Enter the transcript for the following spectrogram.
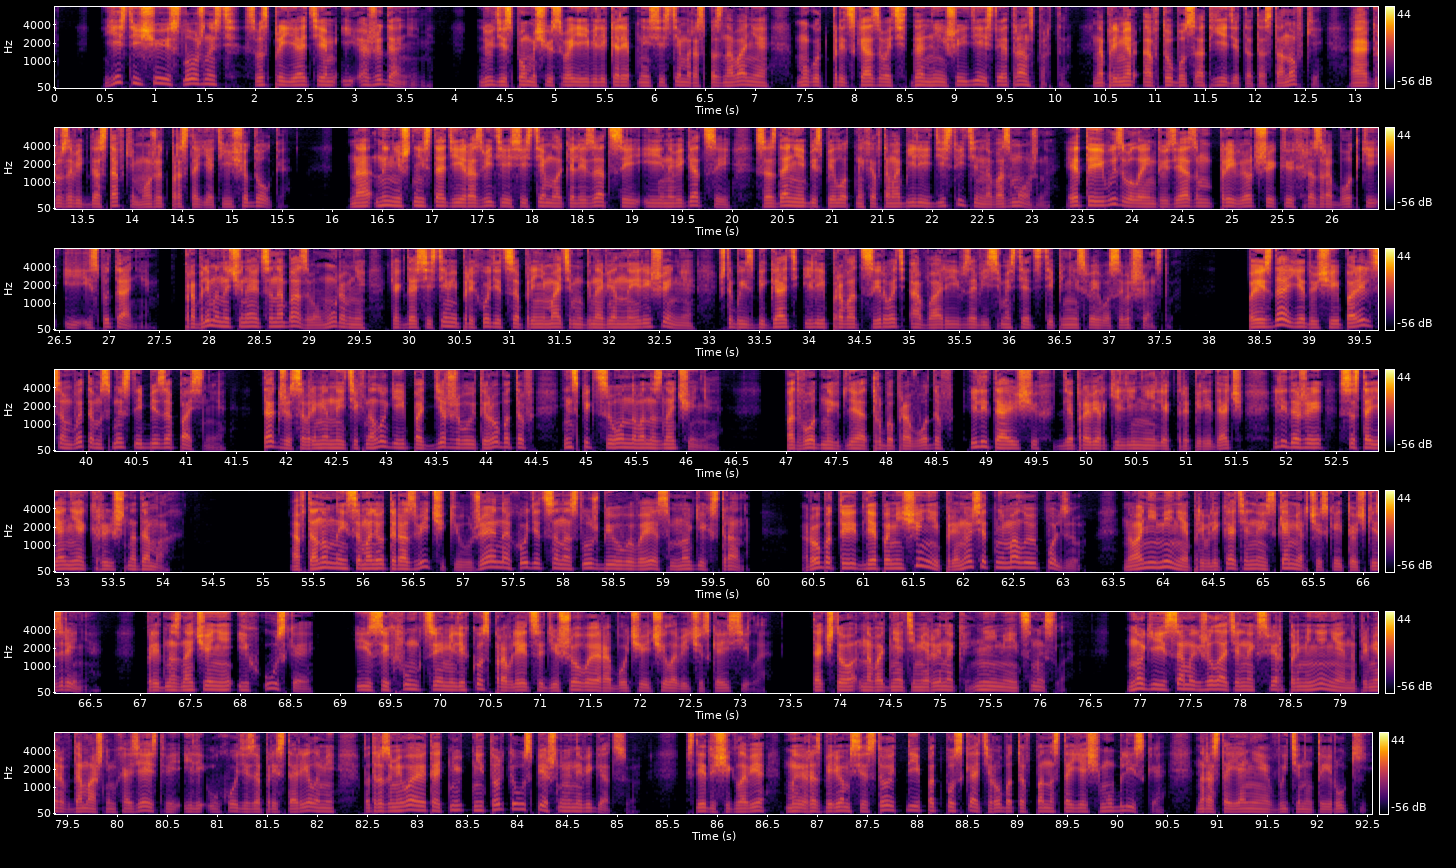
Есть еще и сложность с восприятием и ожиданиями. Люди с помощью своей великолепной системы распознавания могут предсказывать дальнейшие действия транспорта. Например, автобус отъедет от остановки, а грузовик доставки может простоять еще долго. На нынешней стадии развития систем локализации и навигации создание беспилотных автомобилей действительно возможно. Это и вызвало энтузиазм, приведший к их разработке и испытаниям. Проблемы начинаются на базовом уровне, когда системе приходится принимать мгновенные решения, чтобы избегать или провоцировать аварии в зависимости от степени своего совершенства. Поезда, едущие по рельсам, в этом смысле безопаснее. Также современные технологии поддерживают и роботов инспекционного назначения, подводных для трубопроводов и летающих для проверки линий электропередач или даже состояния крыш на домах. Автономные самолеты-разведчики уже находятся на службе у ВВС многих стран. Роботы для помещений приносят немалую пользу, но они менее привлекательны с коммерческой точки зрения. Предназначение их узкое, и с их функциями легко справляется дешевая рабочая человеческая сила. Так что наводнять ими рынок не имеет смысла. Многие из самых желательных сфер применения, например, в домашнем хозяйстве или уходе за престарелыми, подразумевают отнюдь не только успешную навигацию. В следующей главе мы разберемся, стоит ли подпускать роботов по-настоящему близко, на расстояние вытянутой руки.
